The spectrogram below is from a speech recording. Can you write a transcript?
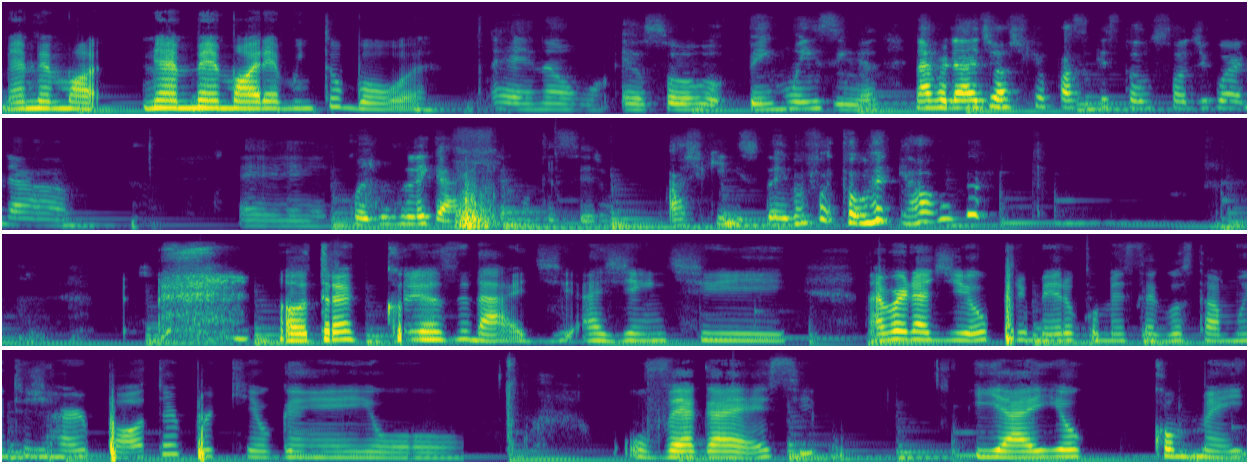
minha, memória, minha memória é muito boa. É, não, eu sou bem ruinzinha. Na verdade, eu acho que eu faço questão só de guardar é, coisas legais que aconteceram. Acho que isso daí não foi tão legal. Outra curiosidade, a gente. Na verdade, eu primeiro comecei a gostar muito de Harry Potter, porque eu ganhei o, o VHS. E aí eu comprei,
